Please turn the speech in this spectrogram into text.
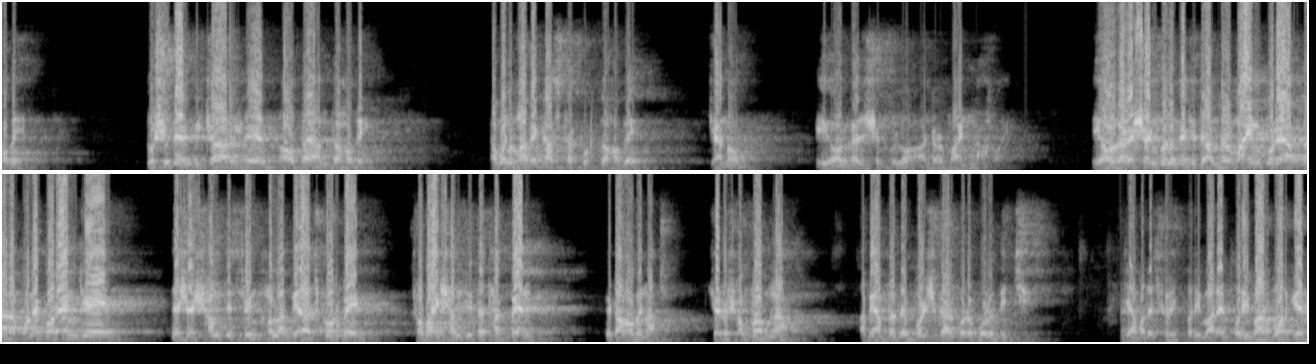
হবে। দোষীদের বিচারের আওতায় আনতে হবে। এমনভাবে কাজটা করতে হবে যেন এই অর্গানাইজেশনগুলো আন্ডারমাইন না হয়। এই অর্গানাইজেশনগুলোকে যদি আন্ডারমাইন করে আপনারা মনে করেন যে দেশের শান্তি শৃঙ্খলা বিরাজ করবে, সবাই শান্তিতে থাকবেন এটা হবে না। সেটা সম্ভব না। আমি আপনাদের পরিষ্কার করে বলে দিচ্ছি যে আমাদের শহীদ পরিবারের পরিবার বর্গের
